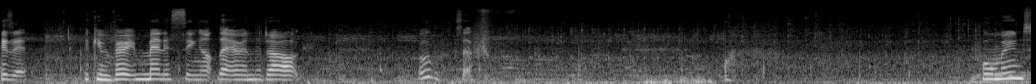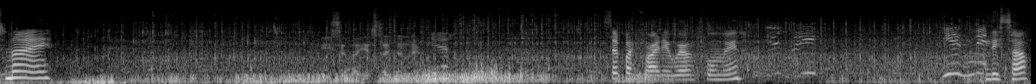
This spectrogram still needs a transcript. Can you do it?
Is it? Looking very menacing up there in the dark. Oh, is that full moon tonight? You said that yesterday, didn't you? Yeah. Said by Friday we're a full moon. Lit up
